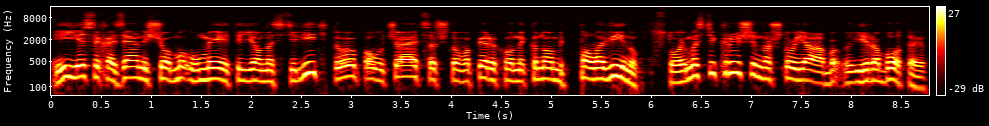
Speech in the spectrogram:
И если хозяин еще умеет ее настелить, то получается, что, во-первых, он экономит половину стоимости крыши, на что я и работаю.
